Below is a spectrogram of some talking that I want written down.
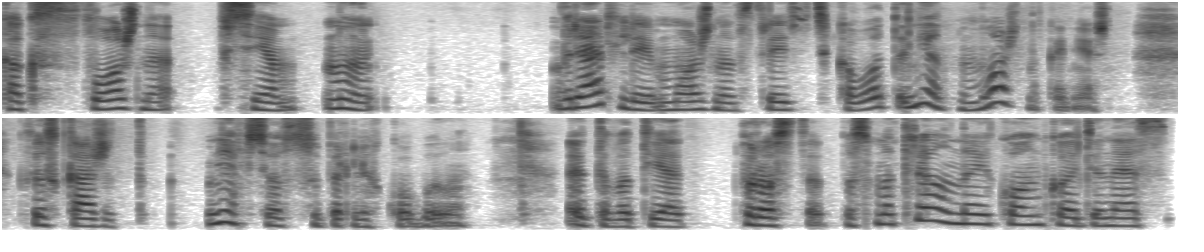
как сложно всем. Ну, вряд ли можно встретить кого-то. Нет, ну можно, конечно. Кто скажет, мне все супер легко было. Это вот я просто посмотрела на иконку 1С,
